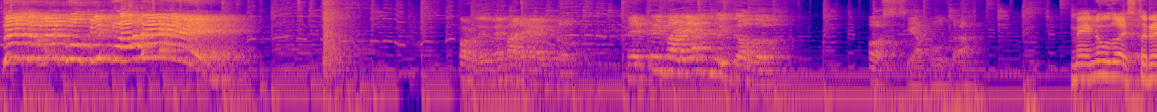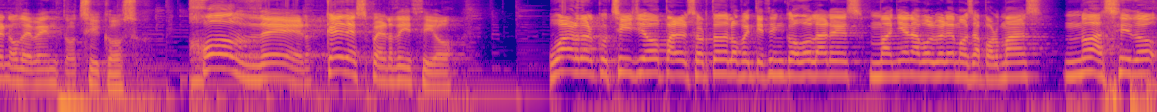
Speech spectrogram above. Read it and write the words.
¡Déjame complicade! Joder, me marea todo. Me estoy mareando y todo. Menudo estreno de evento, chicos. ¡Joder! ¡Qué desperdicio! Guardo el cuchillo para el sorteo de los 25 dólares. Mañana volveremos a por más. No ha sido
